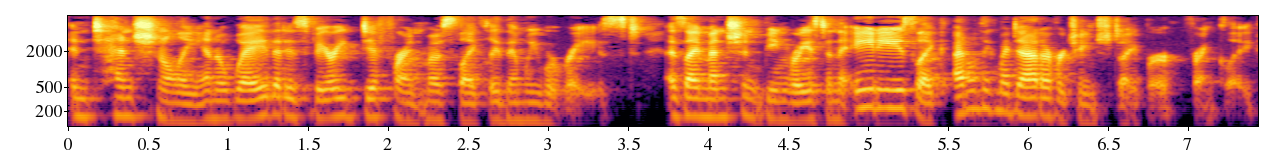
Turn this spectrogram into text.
intentionally in a way that is very different, most likely, than we were raised. As I mentioned, being raised in the 80s, like I don't think my dad ever changed a diaper, frankly.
